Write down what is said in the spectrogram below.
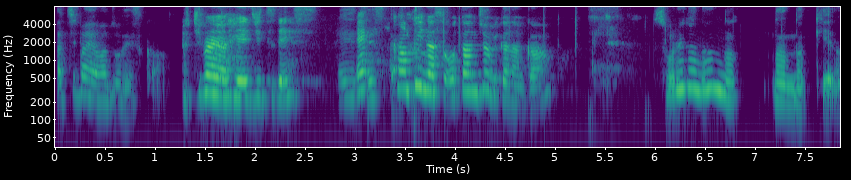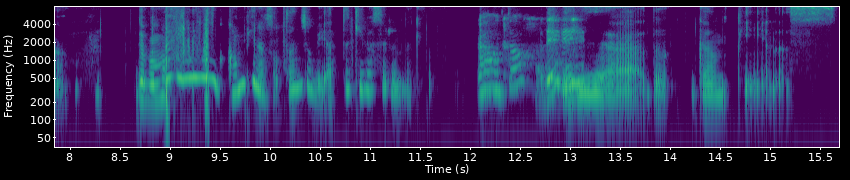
あちばやはどうですか？千葉は平日です。え平日です、か？カンピーナスお誕生日かなんか？それが何のなんだっけな。でも前になんかカンピーナスお誕生日やった気がするんだけど。あ、本当？レレいやー、カンピーナス。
